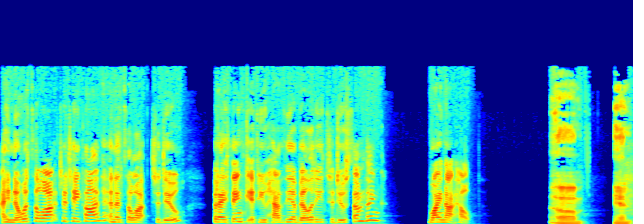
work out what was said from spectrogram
I know it's a lot to take on and it's a lot to do, but I think if you have the ability to do something, why not help? Um, and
